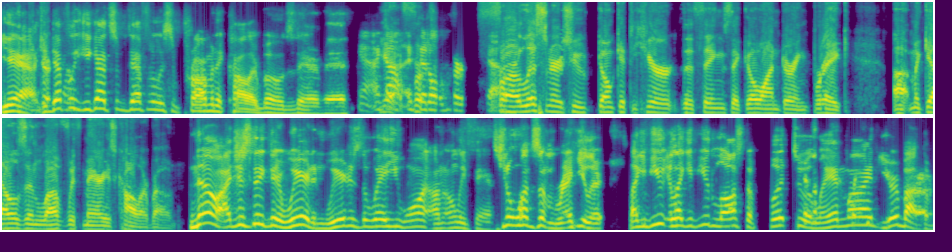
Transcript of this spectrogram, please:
Yeah, you definitely you got some definitely some prominent collarbones there, man. Yeah, I Yeah, got a for- good old bird. For our listeners who don't get to hear the things that go on during break, uh, Miguel's in love with Mary's collarbone. No, I just think they're weird, and weird is the way you want on OnlyFans. You don't want some regular like if you like if you lost a foot to a landmine, you're about to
